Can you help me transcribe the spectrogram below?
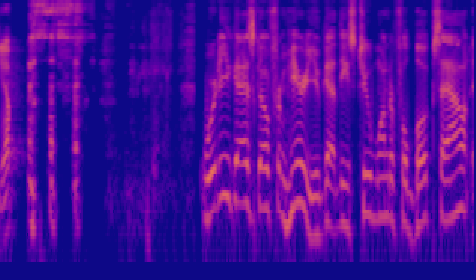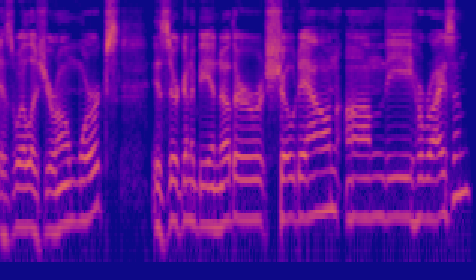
Yep. Where do you guys go from here? You've got these two wonderful books out as well as your own works. Is there going to be another showdown on the horizon?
